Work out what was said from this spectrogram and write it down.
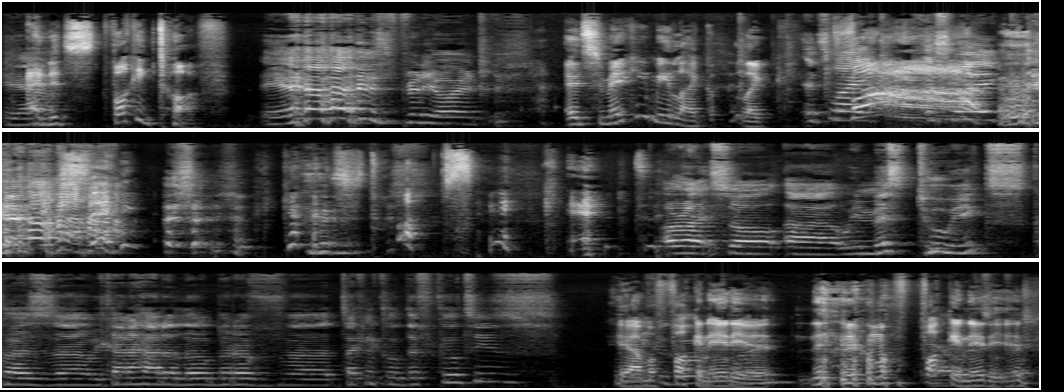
Yeah. and it's fucking tough. yeah, it's pretty hard. It's making me like like. It's like Fuck! it's like. Can't stop saying it. All right, so uh, we missed two weeks because uh, we kind of had a little bit of uh, technical difficulties. Yeah, I'm a could go fucking idiot. I'm a fucking idiot.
